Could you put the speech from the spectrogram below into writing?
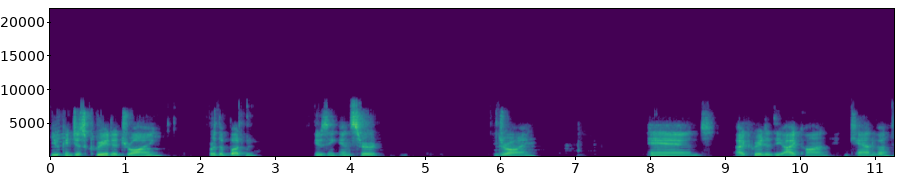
You can just create a drawing for the button using insert drawing and I created the icon in Canva.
